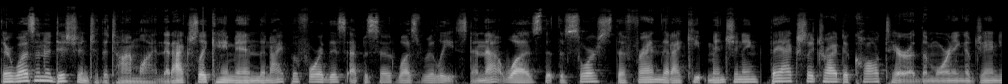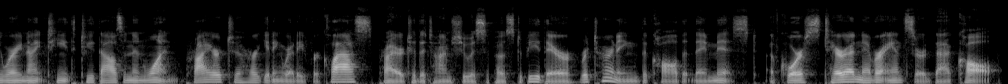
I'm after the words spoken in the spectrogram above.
There was an addition to the timeline that actually came in the night before this episode was released, and that was that the source, the friend that I keep mentioning, they actually tried to call Tara the morning of January 19th, 2001, prior to her getting ready for class, prior to the time she was supposed to be there, returning the call that they missed. Of course, Tara never answered that call.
